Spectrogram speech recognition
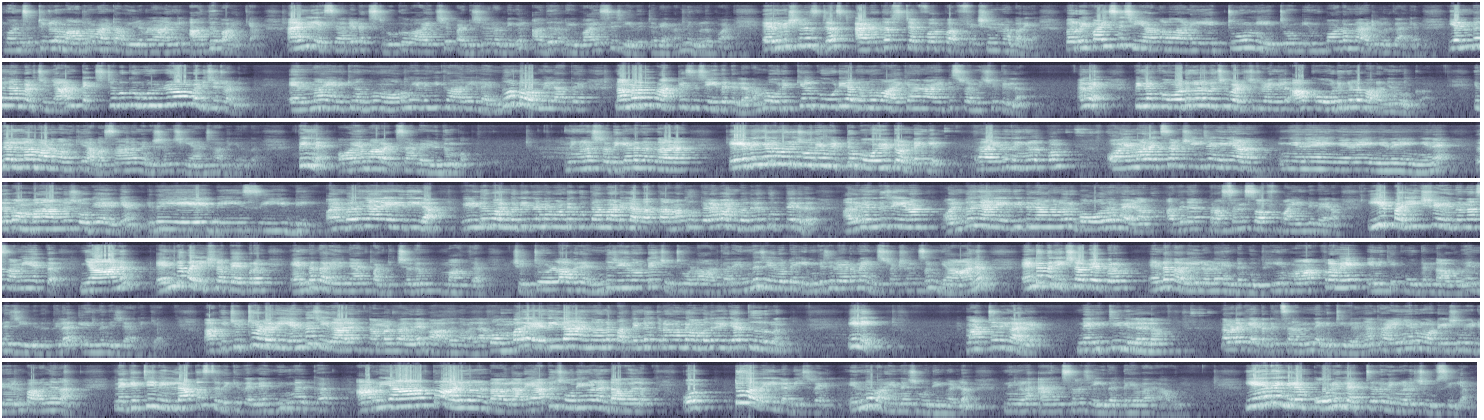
കോൺസെപ്റ്റുകൾ മാത്രമായിട്ട് അവൈലബിൾ ആണെങ്കിൽ അത് വായിക്കാം. അല്ലെങ്കിൽ എസ് ആർ ടെക്സ്റ്റ് ബുക്ക് വായിച്ച് പഠിച്ചവരുണ്ടെങ്കിൽ അത് റിവൈസ് ചെയ്തിട്ട് വേണം നിങ്ങൾ പോകാൻ revision is just another step for perfection എന്ന് പറയാം. അപ്പോൾ റിവൈസ് ചെയ്യാന്നുള്ളതാണ് ഏറ്റവും ഏറ്റവും ഇമ്പോർട്ടന്റ് ആയിട്ടുള്ള കാര്യം. എന്തെല്ലാം പഠിച്ചു? ഞാൻ ടെക്സ്റ്റ് ബുക്ക് മുഴുവൻ പഠിച്ചിട്ടുണ്ട്. എന്നാൽ എനിക്കൊന്നും ഓർമ്മയില്ലെങ്കിൽ കാര്യമില്ല. എന്തുകൊണ്ട് ഓർമ്മയില്ലാത്ത? നമ്മളത് പ്രാക്ടീസ് ചെയ്തിട്ടില്ല. നമ്മൾ ഒരിക്കൽ കൂടി അതൊന്ന് വായിക്കാനായിട്ട് ശ്രമിച്ചിട്ടില്ല. അല്ലേ? പിന്നെ കോഡുകൾ വെച്ച് പഠിച്ചിട്ടുണ്ടെങ്കിൽ ആ കോഡുകൾ പറഞ്ഞു നോക്കുക. ഇതെല്ലാമാണ് നമുക്ക് ഈ അവസാന നിമിഷം ചെയ്യാൻ സാധിക്കുന്നത്. പിന്നെ ഒ എം ആർ എക്സാം എഴുതുമ്പോൾ നിങ്ങൾ ശ്രദ്ധിക്കേണ്ടത് എന്താണ്? ഏതെങ്കിലും ഒരു ചോദ്യം വിട്ടു പോയിട്ടുണ്ടെങ്കിൽ അതായത് നിങ്ങളിപ്പം O M R exam sheet എങ്ങനെയാണ്? ഇങ്ങനെ ഇങ്ങനെ ഇങ്ങനെ ഇങ്ങനെ ഇതിപ്പോ ഒമ്പതാമത്തെ ചോദ്യമായിരിക്കും. ഇത് എ ബി സി ഡി ഒൻപത് ഞാൻ എഴുതിയില്ല. വീണ്ടും ഒൻപതിൽ തന്നെ കൊണ്ട് കുത്താൻ പാടില്ല. പത്താമത്തെ ഉത്തരം ഒൻപതിൽ കുത്തരുത്. അതിനെന്ത് ചെയ്യണം? ഒൻപത് ഞാൻ എഴുതിയിട്ടില്ല എന്നുള്ള ഒരു ബോധം വേണം. അതിന് പ്രസൻസ് ഓഫ് മൈൻഡ് വേണം. ഈ പരീക്ഷ എഴുതുന്ന സമയത്ത് ഞാനും എന്റെ പരീക്ഷാ പേപ്പറും എന്റെ തലയിൽ ഞാൻ പഠിച്ചതും മാത്രം. ചുറ്റുമുള്ള എന്ത് ചെയ്തോട്ടെ ചുറ്റുമുള്ള ആൾക്കാർ എന്ത് ചെയ്തോട്ടെ ഇൻവിജിലേറ്ററിന്റെ ഇൻസ്ട്രക്ഷൻസും ഞാനും എന്റെ പരീക്ഷാ പേപ്പറും എന്റെ തലയിലുള്ള എന്റെ ബുദ്ധിയും മാത്രമേ എനിക്ക് കൂട്ടുണ്ടാവുള്ളൂ എന്റെ ജീവിതത്തിൽ എന്ന് വിചാരിക്കാം. ബാക്കി ചുറ്റുമുള്ളവർ എന്ത് ചെയ്താലും നമ്മൾക്ക് അതിനെ ബാധകമല്ല. അപ്പൊ ഒമ്പത് എഴുതിയില്ല എന്ന് പറഞ്ഞാൽ പത്തിന്റെ ഉത്തരം കൊണ്ട് ഒമ്പത് എഴുതിയാൽ തീർന്നു. ഇനി മറ്റൊരു കാര്യം. നെഗറ്റീവ് ഇല്ലല്ലോ. നമ്മുടെ കേട്ടത് എക്സാമിന് നെഗറ്റീവ് ഇല്ല. ഞാൻ കഴിഞ്ഞ ഒരു മോട്ടിവേഷൻ വീഡിയോയിലും പറഞ്ഞതാണ്. നെഗറ്റീവ് ഇല്ലാത്ത സ്ഥിതിക്ക് തന്നെ നിങ്ങൾക്ക് അറിയാത്ത ആളുകൾ ഉണ്ടാവില്ല അറിയാത്ത ചോദ്യങ്ങൾ ഉണ്ടാവുമല്ലോ ഒട്ടും അറിയില്ല ടീച്ചറെ. എന്ന് പറയുന്ന ചോദ്യങ്ങളിലും നിങ്ങൾ ആൻസർ ചെയ്തിട്ടേ വരാവൂ. ഏതെങ്കിലും ഒരു ലെറ്റർ നിങ്ങൾ ചൂസ് ചെയ്യാം.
